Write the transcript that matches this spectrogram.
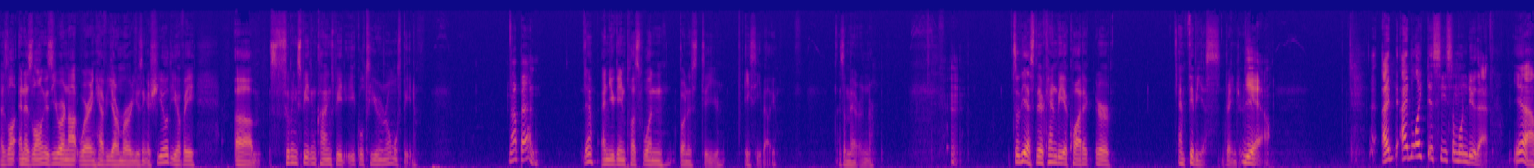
As long and as long as you are not wearing heavy armor or using a shield, you have a um, swimming speed and climbing speed equal to your normal speed. Not bad. Yeah, and you gain plus one bonus to your AC value as a mariner. So yes, there can be aquatic or amphibious rangers. Yeah. I'd I'd like to see someone do that. Yeah.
